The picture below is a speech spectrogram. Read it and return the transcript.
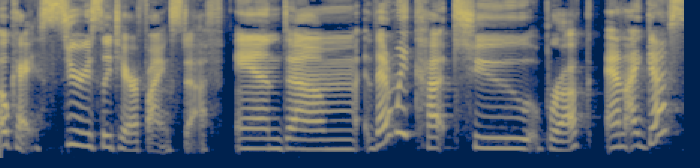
Okay, seriously terrifying stuff. And um, then we cut to Brooke, and I guess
